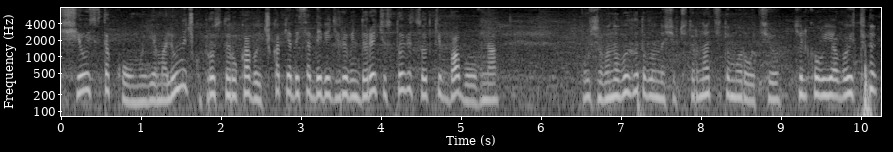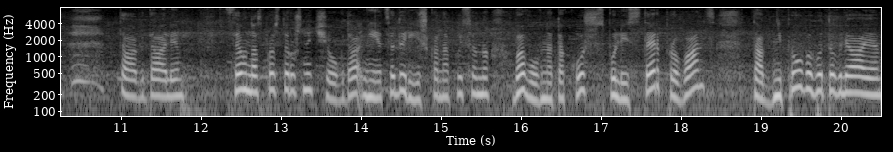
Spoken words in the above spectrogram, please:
Ще ось в такому є малюночку, просто рукавичка 59 гривень. До речі, 100% бавовна. Боже, воно виготовлено ще в 2014 році. Тільки уявити. Так, далі. Це у нас просто рушничок, да? Ні, це доріжка написано. Бавовна також з поліестер, прованс. Так, Дніпро виготовляє.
